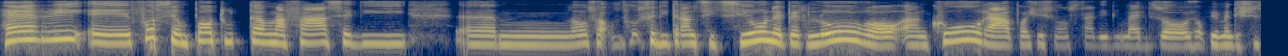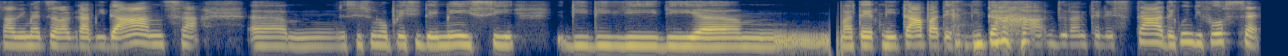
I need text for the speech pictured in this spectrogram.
Harry e forse è un po' tutta una fase di, ehm, so, forse di transizione per loro ancora, poi ci sono stati di mezzo, ovviamente c'è stata di mezzo la gravidanza, ehm, si sono presi dei mesi di, di, di, di ehm, maternità, paternità durante l'estate, quindi forse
